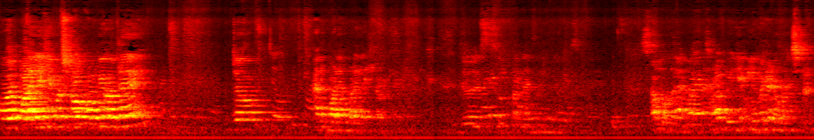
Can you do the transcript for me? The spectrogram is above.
और पढ़े लिखे कुछ लोग वो भी होते हैं। जो अनपढ़े पढ़े लिखे होते हैं जो सुपर सब होता है पर थोड़ा बिलीव लिमिटेड होना चाहिए।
